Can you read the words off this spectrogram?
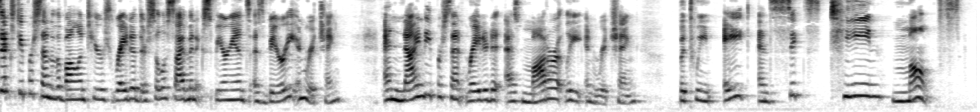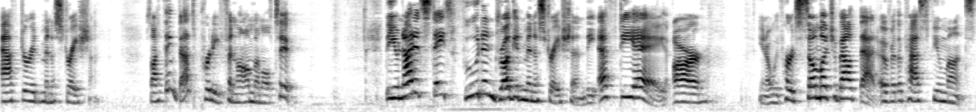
60% of the volunteers rated their psilocybin experience as very enriching, and 90% rated it as moderately enriching between 8 and 16 months after administration. So I think that's pretty phenomenal too. The United States Food and Drug Administration, the FDA, are, you know, we've heard so much about that over the past few months.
